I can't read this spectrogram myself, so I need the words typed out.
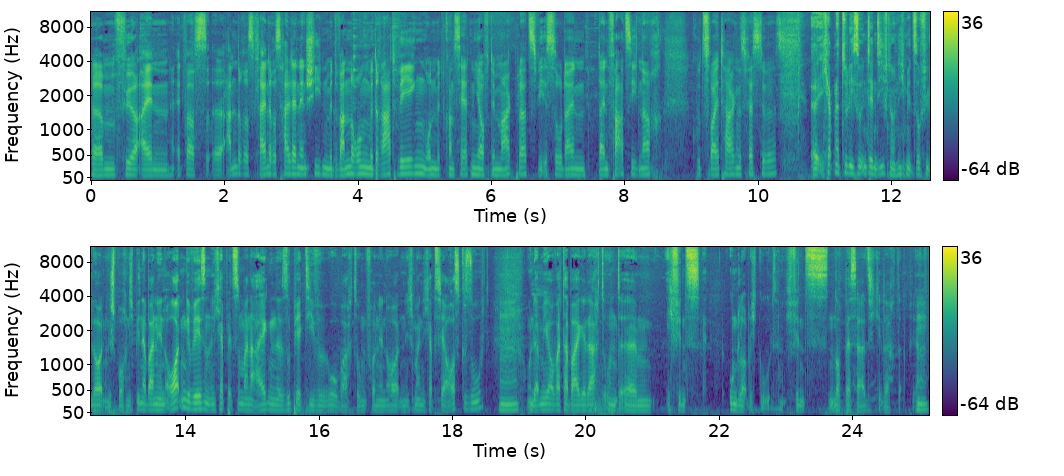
ähm, für ein etwas äh, anderes, kleineres Haltern entschieden mit Wanderungen, mit Radwegen und mit Konzerten hier auf dem Marktplatz. Wie ist so dein, dein Fazit nach gut zwei Tagen des Festivals? Äh, ich habe natürlich so intensiv noch nicht mit so vielen Leuten gesprochen. Ich bin aber an den Orten gewesen und ich habe jetzt nur meine eigene subjektive Beobachtung von den Orten. Ich meine, ich habe es ja ausgesucht mhm. und habe mir auch was dabei gedacht und ähm, ich finde es unglaublich gut. Ich finde es noch besser, als ich gedacht habe. Ja. Mhm.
